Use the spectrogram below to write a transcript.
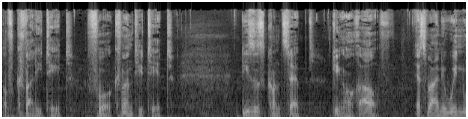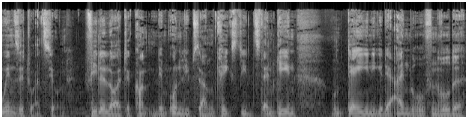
auf Qualität vor Quantität. Dieses Konzept ging auch auf. Es war eine Win-Win-Situation. Viele Leute konnten dem unliebsamen Kriegsdienst entgehen und derjenige, der einberufen wurde,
